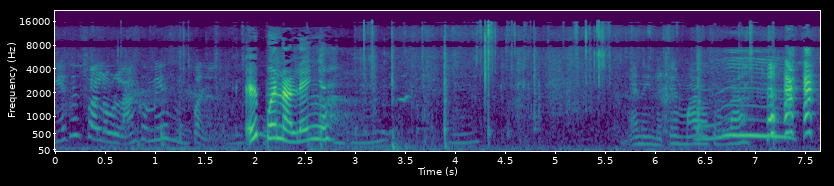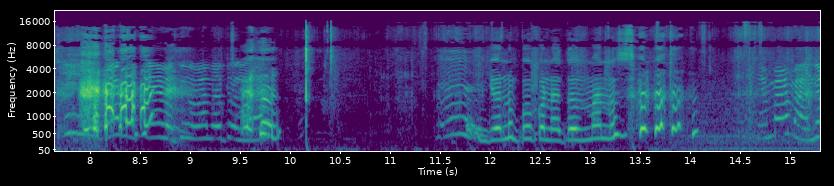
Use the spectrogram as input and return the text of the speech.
Y este es palo blanco, mira, es palo leña. Es buena leña. Bueno, y metí mano a otro lado. metí mano a otro lado. Yo no puedo con las dos manos. Se mama, no,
